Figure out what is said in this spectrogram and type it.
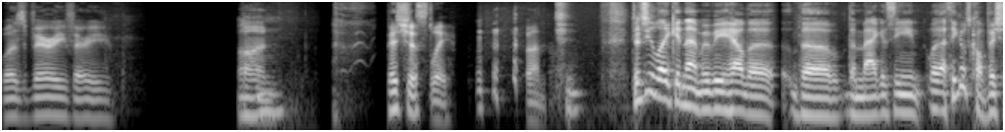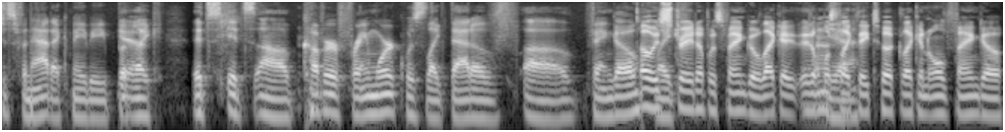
was very very Um, viciously fun Did you like in that movie how the the the magazine? Well, I think it was called Vicious Fanatic, maybe, but Yeah. like its its uh, cover framework was like that of uh, Fango. Oh, it's like, straight up was Fango. Like I, it almost Yeah. like they took like an old Fango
